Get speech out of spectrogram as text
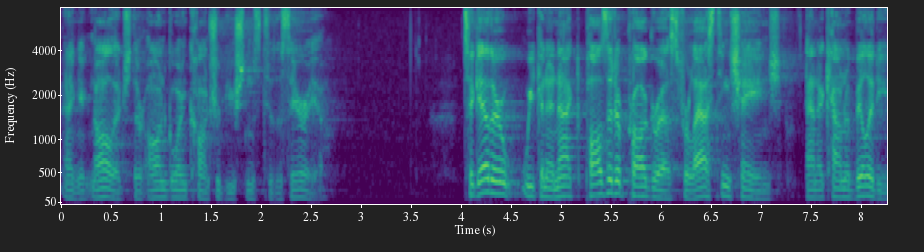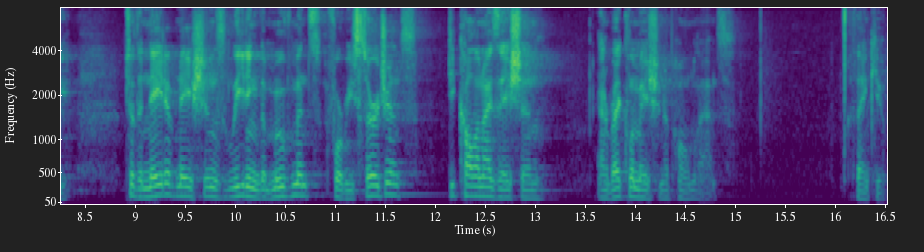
and acknowledge their ongoing contributions to this area. Together, we can enact positive progress for lasting change and accountability to the native nations leading the movements for resurgence, decolonization, and reclamation of homelands. Thank you.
